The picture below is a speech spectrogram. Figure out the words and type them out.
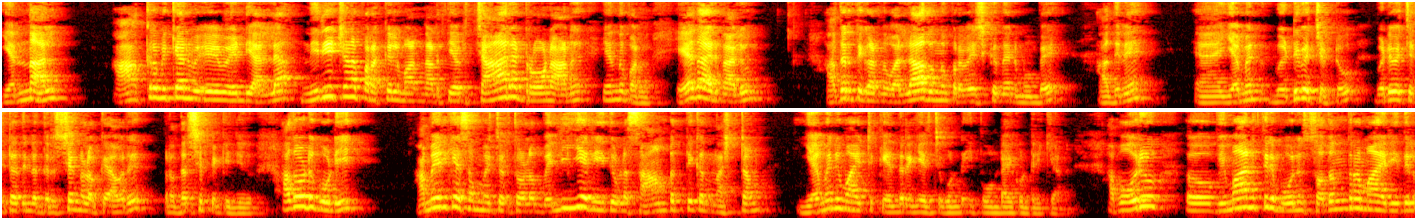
എന്നാൽ ആക്രമിക്കാൻ വേണ്ടിയല്ല നിരീക്ഷണ പറക്കൽ നടത്തിയ ഒരു ചാര ഡ്രോണാണ് എന്ന് പറഞ്ഞു. ഏതായിരുന്നാലും അതിർത്തി കടന്ന് വല്ലാതൊന്നും പ്രവേശിക്കുന്നതിന് മുമ്പേ അതിനെ യമൻ വെടിവെച്ചിട്ടു. വെടിവെച്ചിട്ടതിന്റെ ദൃശ്യങ്ങളൊക്കെ അവർ പ്രദർശിപ്പിക്കുകയും ചെയ്തു. അതോടുകൂടി അമേരിക്കയെ സംബന്ധിച്ചിടത്തോളം വലിയ രീതിയിലുള്ള സാമ്പത്തിക നഷ്ടം യമനുമായിട്ട് കേന്ദ്രീകരിച്ചുകൊണ്ട് ഇപ്പോൾ ഉണ്ടായിക്കൊണ്ടിരിക്കുകയാണ്. അപ്പോൾ ഒരു വിമാനത്തിന് പോലും സ്വതന്ത്രമായ രീതിയിൽ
